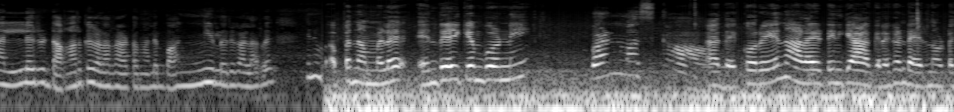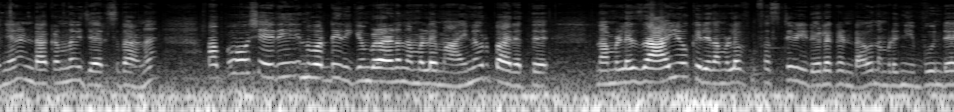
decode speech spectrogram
നല്ലൊരു ഡാർക്ക് കളറാട്ടോ നല്ല ഭംഗിയുള്ളൊരു കളറ് അപ്പൊ നമ്മൾ എന്ത് കഴിക്കാൻ പോണി? അതെ കുറെ നാളായിട്ട് എനിക്ക് ആഗ്രഹം ഉണ്ടായിരുന്നു കേട്ടോ. ഞാൻ ഉണ്ടാക്കണം എന്ന് വിചാരിച്ചതാണ്. അപ്പോ ശരി എന്ന് പറഞ്ഞിട്ട് ഇരിക്കുമ്പോഴാണ് നമ്മളെ മായനൂർ പാലത്ത് നമ്മളെ സായോക്കരി നമ്മളെ ഫസ്റ്റ് വീഡിയോയിലൊക്കെ ഉണ്ടാവും. നമ്മുടെ നിബുവിന്റെ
